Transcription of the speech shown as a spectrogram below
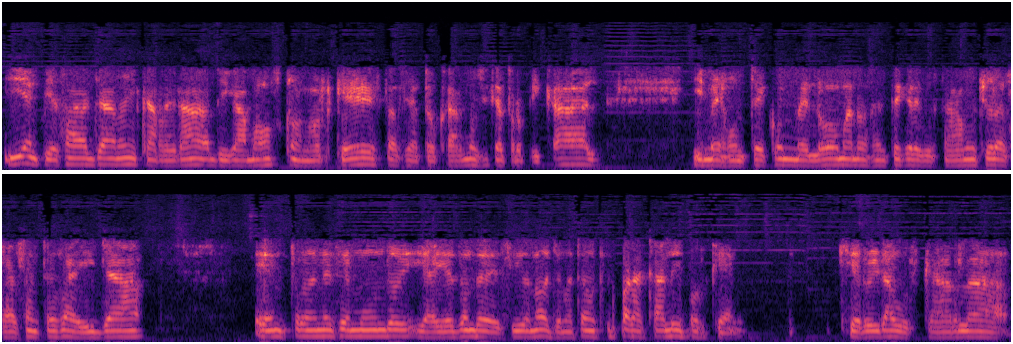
y empieza ya mi carrera, digamos, con orquestas y a tocar música tropical y me junté con melómanos, gente que le gustaba mucho la salsa, entonces ahí ya entro en ese mundo y ahí es donde decido, no, yo me tengo que ir para Cali porque quiero ir a buscar la,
